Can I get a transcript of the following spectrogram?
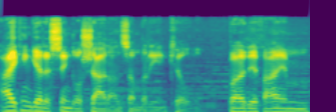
I can get a single shot on somebody and kill them. But if I'm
